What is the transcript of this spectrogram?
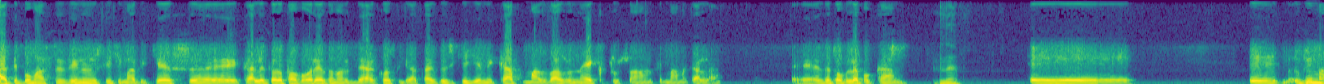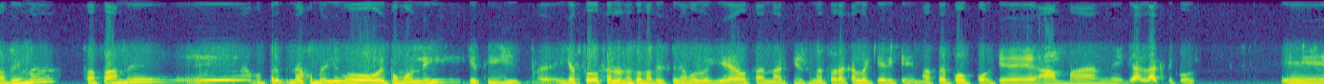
κάτι που μας δίνουν οι στοιχηματικές ε, καλύτερο φαβορέ από τον Ολυμπιακό στην κατάκτηση και γενικά που μας βάζουν έκτους αν θυμάμαι καλά. Ε, δεν το βλέπω καν. Ναι. Ε, ε, βήμα-βήμα θα πάμε. Ε, πρέπει να έχουμε λίγο υπομονή γιατί ε, γι' αυτό θέλω να σταματήσει την εμβολογία. Όταν αρχίζουμε τώρα καλοκαίρι και είμαστε πόπο και αμάν γκαλάκτικος ε,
